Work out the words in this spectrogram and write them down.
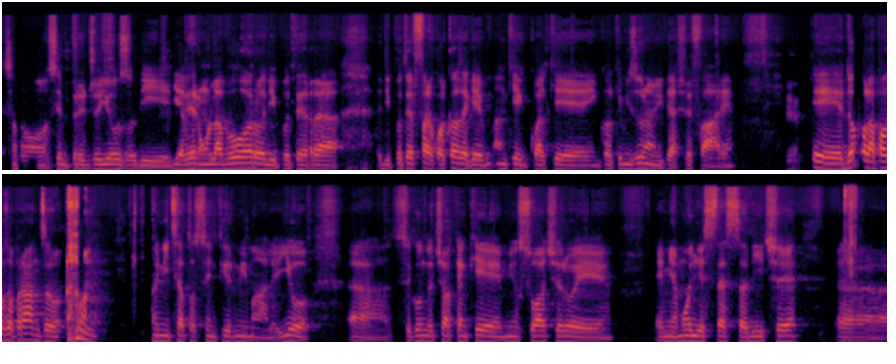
sono sempre gioioso di, di avere un lavoro, di poter, di poter, fare qualcosa che anche in qualche, in qualche misura mi piace fare. E dopo la pausa pranzo ho iniziato a sentirmi male. Io, uh, secondo ciò che anche mio suocero e, e, mia moglie stessa dice, Uh,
